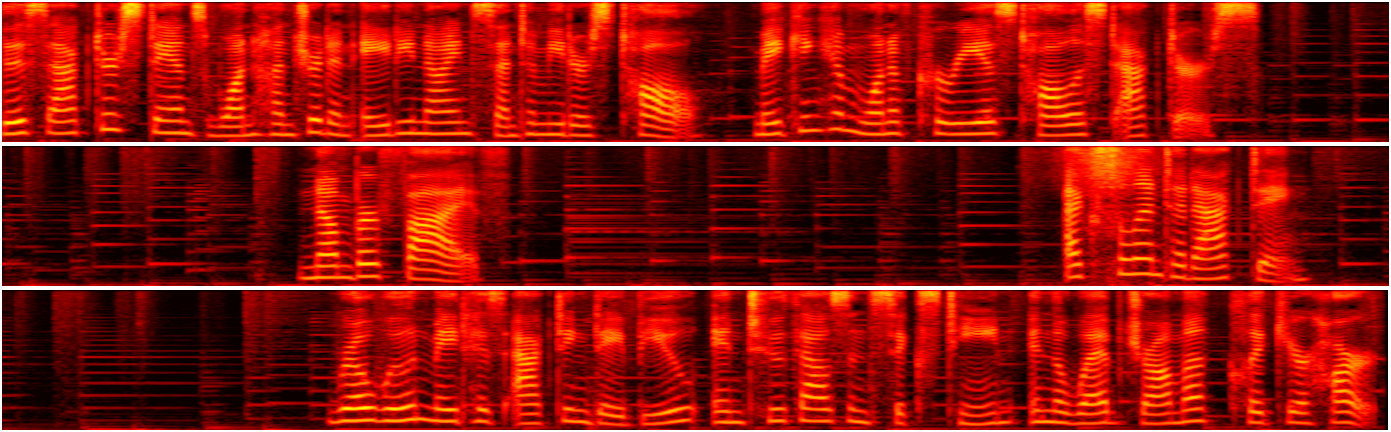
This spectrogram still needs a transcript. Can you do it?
This actor stands 189 centimeters tall, making him one of Korea's tallest actors. Number 5. Excellent at acting. Rowoon made his acting debut in 2016 in the web drama Click Your Heart.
